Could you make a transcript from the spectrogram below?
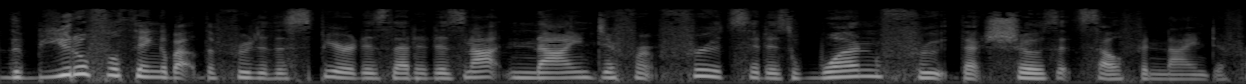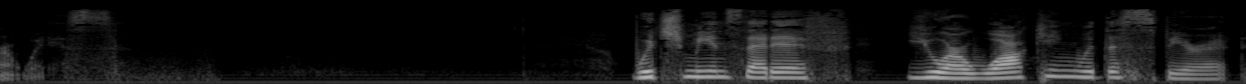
The beautiful thing about the fruit of the Spirit is that it is not nine different fruits, it is one fruit that shows itself in nine different ways. Which means that if you are walking with the Spirit,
